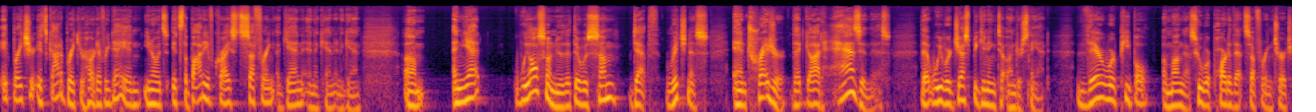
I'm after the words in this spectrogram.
it breaks your, it's got to break your heart every day. And, you know, it's, it's the body of Christ suffering again and again and again. Um, and yet, we also knew that there was some depth, richness, and treasure that God has in this that we were just beginning to understand. There were people among us who were part of that suffering church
